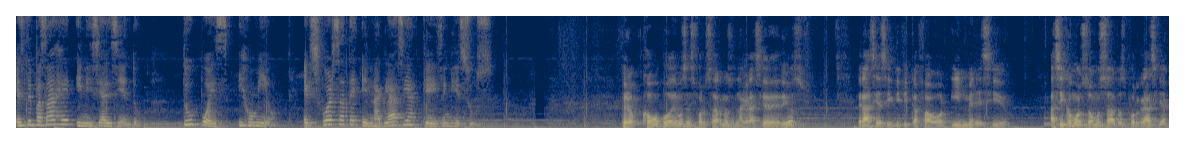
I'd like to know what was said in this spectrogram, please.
Este pasaje inicia diciendo, Tú pues, hijo mío, esfuérzate en la gracia que es en Jesús. Pero ¿cómo podemos esforzarnos en la gracia de Dios? Gracia significa favor inmerecido. Así como somos salvos por gracia,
